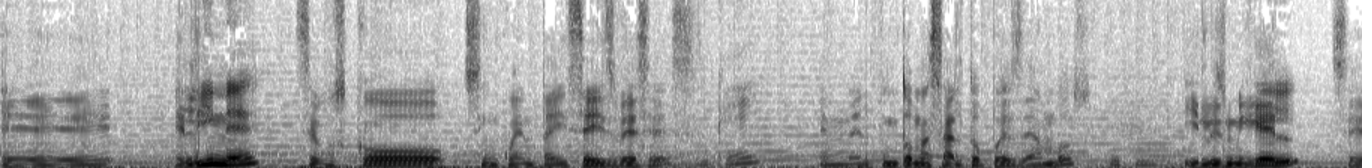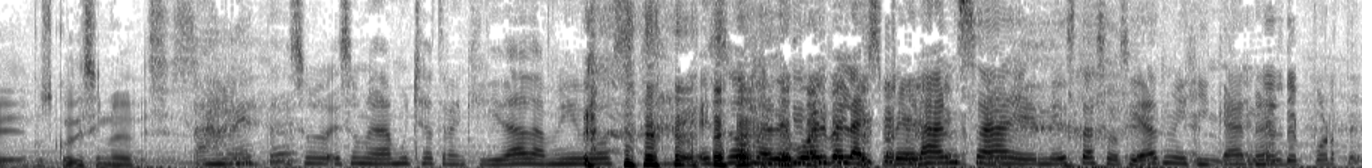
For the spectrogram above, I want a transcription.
Eh, el INE se buscó 56 veces, Ok. En el punto más alto, pues, de ambos, y Luis Miguel se buscó 19 veces. Ay, ¿Neta? eso, eso me da mucha tranquilidad, amigos. Eso me devuelve la esperanza en esta sociedad mexicana. En, el deporte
